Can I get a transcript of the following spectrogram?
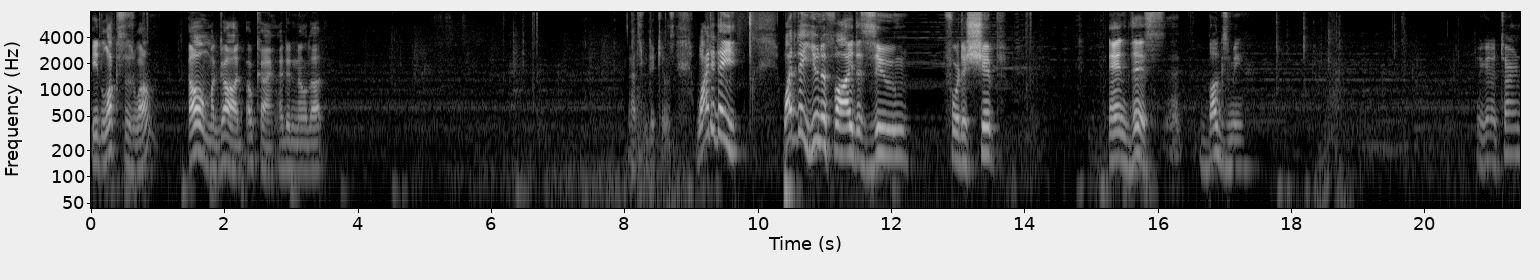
It locks as well? Oh my god, okay, I didn't know that. That's ridiculous. Why did they... Why did they unify the zoom for the ship and this? That bugs me. You're gonna turn.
